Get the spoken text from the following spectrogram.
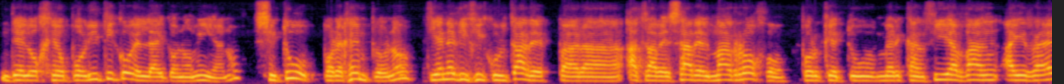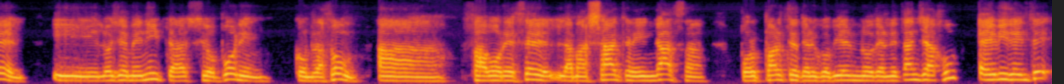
de lo geopolítico en la economía, ¿no? Si tú, por ejemplo, ¿no? Tienes dificultades para atravesar el Mar Rojo porque tus mercancías van a Israel y los yemenitas se oponen con razón a favorecer la masacre en Gaza por parte del gobierno de Netanyahu, es evidente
